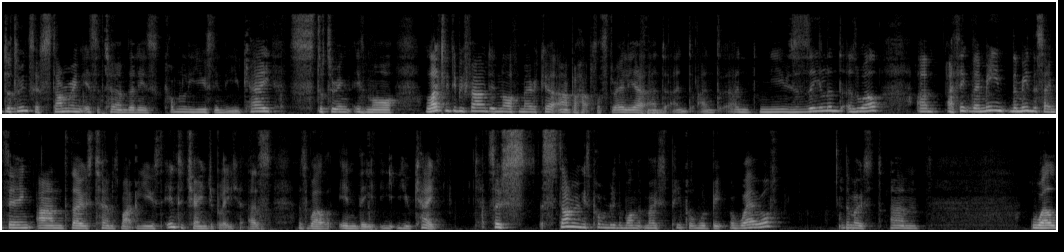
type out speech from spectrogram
stuttering. So stammering is a term that is commonly used in the UK. Stuttering is more likely to be found in North America and perhaps Australia and and and, and New Zealand as well. Um, I think they mean they mean the same thing, and those terms might be used interchangeably as as well in the UK. So stammering is probably the one that most people would be aware of, the most um, well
